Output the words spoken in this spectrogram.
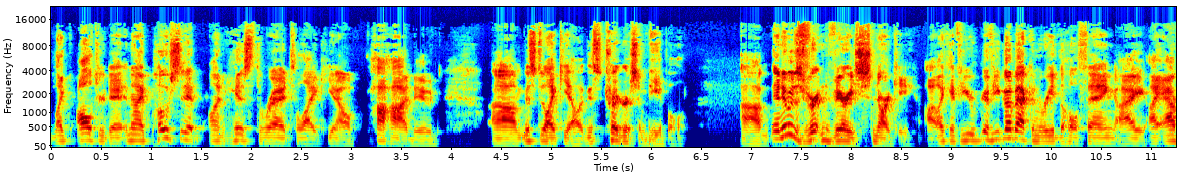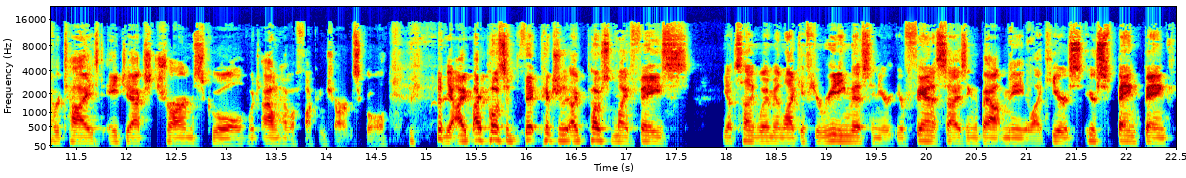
like altered it, and I posted it on his thread to like you know, haha, dude. Um, this to like yeah, like this triggers some people. Um, and it was written very snarky. Uh, like if you if you go back and read the whole thing, I I advertised AJ's Charm School, which I don't have a fucking charm school. yeah, I, I posted pictures. I posted my face you know, telling women like, if you're reading this and you're you're fantasizing about me, like here's here's spank bank,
